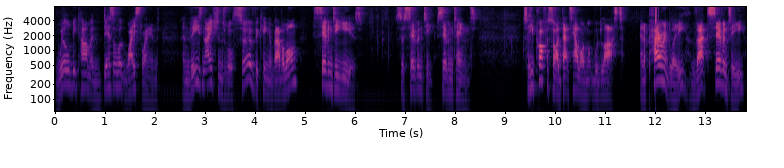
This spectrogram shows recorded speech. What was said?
will become a desolate wasteland, and these nations will serve the king of Babylon 70 years. So 70, seven tens. So he prophesied that's how long it would last. And apparently, that 70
